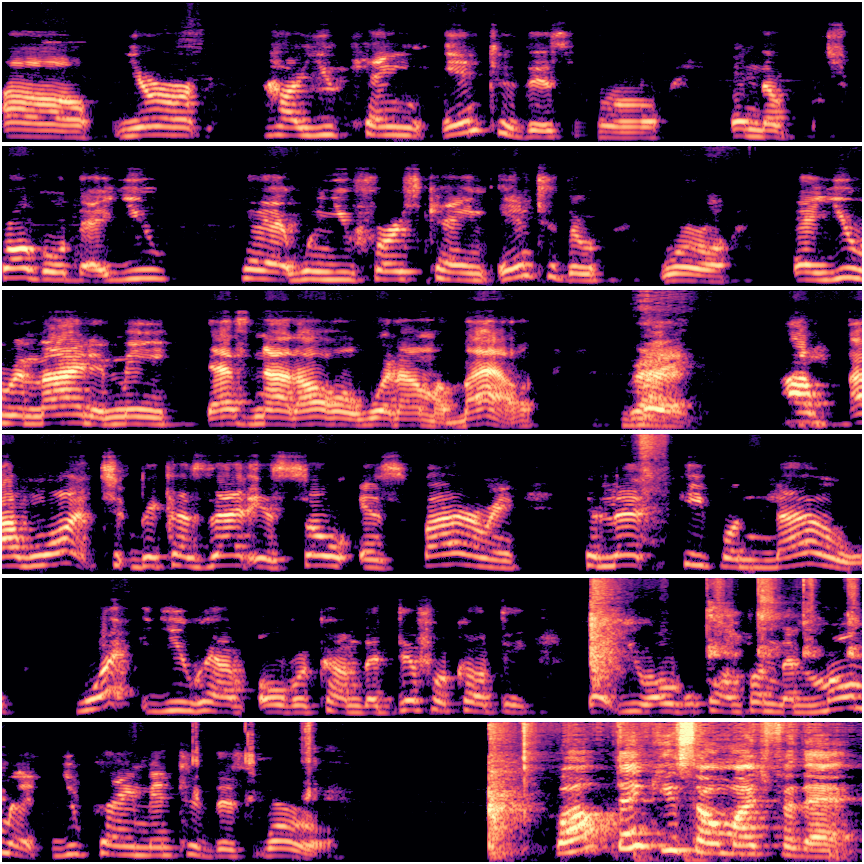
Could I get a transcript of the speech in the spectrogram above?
uh, your how you came into this world and the struggle that you had when you first came into the world. And you reminded me that's not all what I'm about. Right. I, I want to because that is so inspiring to let people know what you have overcome, the difficulty that you overcome from the moment you came into this world. Well, thank you so much for that.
